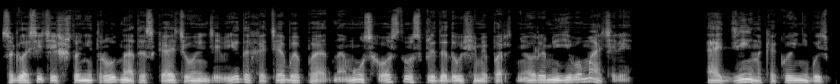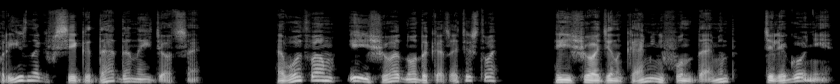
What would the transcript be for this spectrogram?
Согласитесь, что нетрудно отыскать у индивида хотя бы по одному сходству с предыдущими партнерами его матери. Один какой-нибудь признак всегда да найдется. Вот вам и еще одно доказательство, и еще один камень фундамент телегонии.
